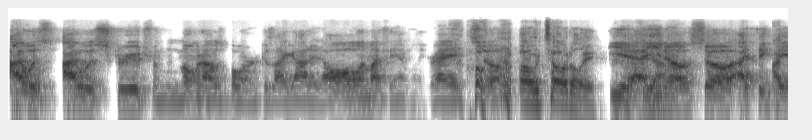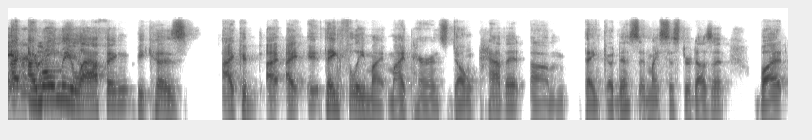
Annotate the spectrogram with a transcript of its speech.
I was I was screwed from the moment I was born because I got it all in my family, right? So oh, oh totally. Yeah, yeah, you know, so I think they, I, am only laughing because I could I, I thankfully my my parents don't have it. Um, thank goodness, and my sister doesn't, but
